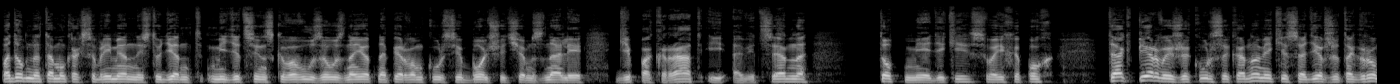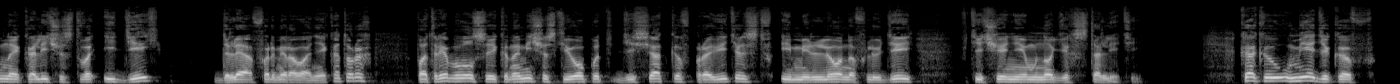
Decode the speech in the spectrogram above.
Подобно тому, как современный студент медицинского вуза узнает на первом курсе больше, чем знали Гиппократ и Авиценна, топ-медики своих эпох, так первый же курс экономики содержит огромное количество идей, для формирования которых – потребовался экономический опыт десятков правительств и миллионов людей в течение многих столетий. Как и у медиков,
